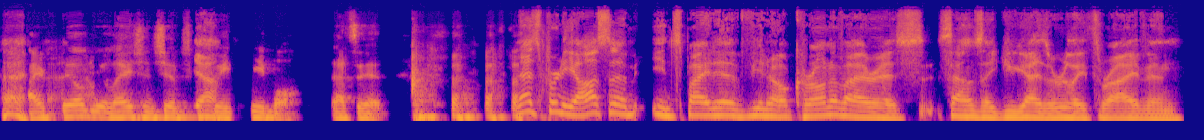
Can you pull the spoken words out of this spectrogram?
I build relationships yeah. between people." That's it. That's pretty awesome. In spite of you know coronavirus, sounds like you guys are really thriving.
